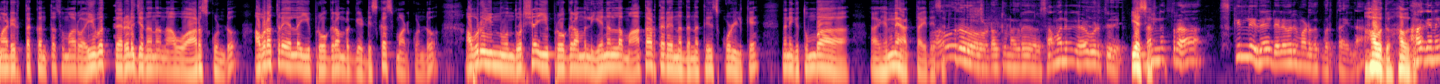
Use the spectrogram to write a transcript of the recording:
ಮಾಡಿರ್ತಕ್ಕಂಥ ಸುಮಾರು ಐವತ್ತೆರಡು ಜನನ ನಾವು ಆರಿಸ್ಕೊಂಡು ಅವರ ಹತ್ರ ಎಲ್ಲ ಈ ಪ್ರೋಗ್ರಾಮ್ ಬಗ್ಗೆ ಡಿಸ್ಕಸ್ ಮಾಡಿಕೊಂಡು ಅವರು ಇನ್ನು ಒಂದು ವರ್ಷ ಈ ಪ್ರೋಗ್ರಾಮಲ್ಲಿ ಏನೆಲ್ಲ ಮಾತಾಡ್ತಾರೆ ಅನ್ನೋದನ್ನು ತಿಳಿಸ್ಕೊಳ್ಳಿಕ್ಕೆ ನನಗೆ ತುಂಬ ಹೆಮ್ಮೆ ಆಗ್ತಾ ಇದೆ ಸರ್ ಹೌದು ಡಾಕ್ಟರ್ ನಾಗರಾಜ್ ಸಾಮಾನ್ಯವಾಗಿ ಹೇಳ್ಬಿಡ್ತೀವಿ. ನನ್ನ ಹತ್ರ ಸ್ಕಿಲ್ ಇದೆ ಡೆಲಿವರಿ ಮಾಡೋದಕ್ಕೆ ಬರ್ತಾ ಇಲ್ಲ. ಹೌದು ಹೌದು. ಹಾಗೇನೆ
